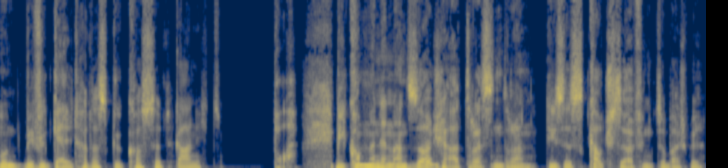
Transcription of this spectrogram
Und wie viel Geld hat das gekostet? Gar nichts. Boah, wie kommt man denn an solche Adressen dran? Dieses Couchsurfing zum Beispiel.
